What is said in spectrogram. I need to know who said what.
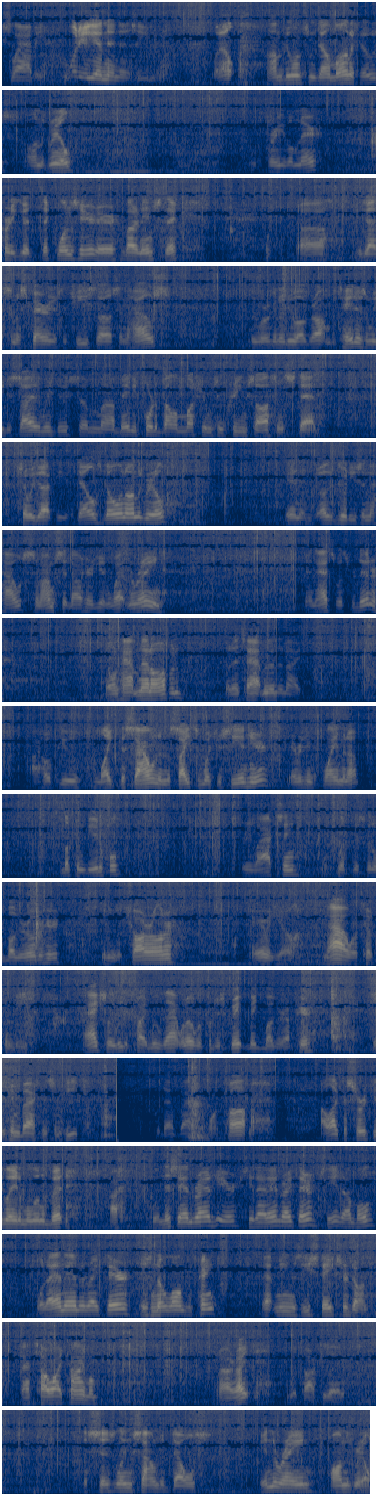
Speaker 1: Slabby, what are you getting into this evening? Well, I'm doing some Delmonico's on the grill. Three of them there. Pretty good thick ones here. They're about an inch thick. Uh, we got some asparagus and cheese sauce in the house. We were going to do au gratin potatoes, and we decided we'd do some uh, baby portobello mushrooms and cream sauce instead. So we got these Dells going on the grill and the other goodies in the house, and I'm sitting out here getting wet in the rain. And that's what's for dinner. Don't happen that often, but it's happening tonight. I hope you like the sound and the sights of what you're seeing here. Everything's flaming up, looking beautiful, relaxing. Flip this little bugger over here, get a little char on her. There we go. Now we're cooking beef. Actually, we could probably move that one over, put this great big bugger up here, get him back in some heat, put that back up on top. I like to circulate them a little bit. I, when this end right here, see that end right there? See it both? When that end right there is no longer pink, that means these steaks are done. That's how I time them. All right, we'll talk to you later. The sizzling sound of Dells in the rain on the grill.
